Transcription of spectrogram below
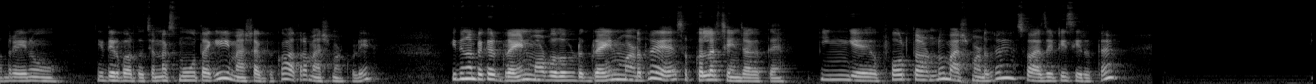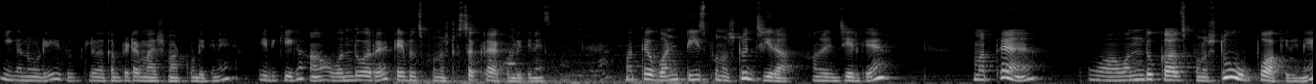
ಅಂದರೆ ಏನು ಇದಿರಬಾರ್ದು. ಚೆನ್ನಾಗಿ ಸ್ಮೂತಾಗಿ ಮ್ಯಾಶ್ ಆಗಬೇಕು. ಆ ಥರ ಮ್ಯಾಶ್ ಮಾಡ್ಕೊಳ್ಳಿ. ಇದನ್ನು ಬೇಕಾದ್ರೆ ಗ್ರೈಂಡ್ ಮಾಡ್ಬೋದು. ಬಟ್ ಗ್ರೈಂಡ್ ಮಾಡಿದ್ರೆ ಸ್ವಲ್ಪ ಕಲರ್ ಚೇಂಜ್ ಆಗುತ್ತೆ. ಹಿಂಗೆ ಫೋರ್ಕ್ ತೊಗೊಂಡು ಮ್ಯಾಶ್ ಮಾಡಿದ್ರೆ ಸೊ ಆ್ಯಸ್ ಇಟ್ ಈಸ್ ಇರುತ್ತೆ. ಈಗ ನೋಡಿ ಇದು ಕಂಪ್ಲೀಟಾಗಿ ಮ್ಯಾಶ್ ಮಾಡ್ಕೊಂಡಿದ್ದೀನಿ. ಇದಕ್ಕೀಗ ಒಂದೂವರೆ ಟೇಬಲ್ ಸ್ಪೂನಷ್ಟು ಸಕ್ಕರೆ ಹಾಕ್ಕೊಂಡಿದ್ದೀನಿ. ಮತ್ತು ಒನ್ ಟೀ ಸ್ಪೂನಷ್ಟು ಜೀರಾ, ಅಂದರೆ ಜೀರಿಗೆ. ಮತ್ತು ಒಂದು ಕಾಲು ಸ್ಪೂನಷ್ಟು ಉಪ್ಪು ಹಾಕಿದ್ದೀನಿ.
